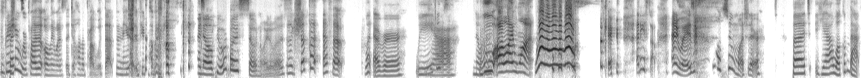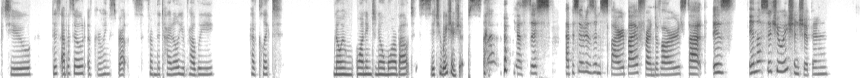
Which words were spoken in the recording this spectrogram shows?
I'm pretty But- sure we're probably the only ones that don't have a problem with that, but maybe other people have a problem. with that. I know people are probably so annoyed of us. They're like, shut the f up. Whatever. We yeah. just know Woo all I want. Woo, woo, woo, woo. Okay, I need to stop. Anyways, well, too much there. But yeah, welcome back to this episode of Growing Sprouts. From the title, you probably have clicked knowing wanting to know more about situationships. yes, this episode is inspired by a friend of ours that is in a situationship and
